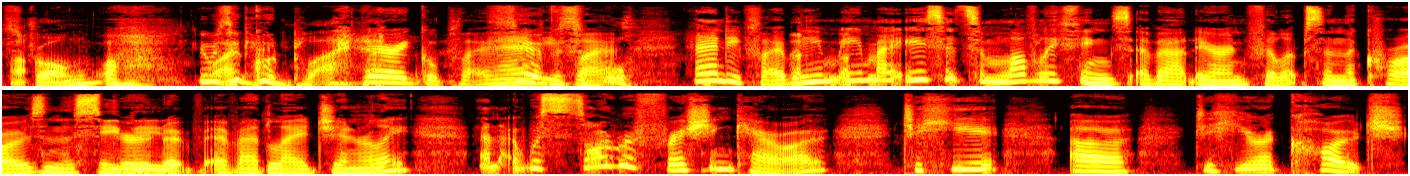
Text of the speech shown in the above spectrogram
strong. Oh, oh, he was okay. a good player, very good player, handy player, handy player. But he, he, made, he, said some lovely things about Erin Phillips and the Crows and the spirit of, of, Adelaide generally. And it was so refreshing, Caro, to hear uh, to hear a coach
